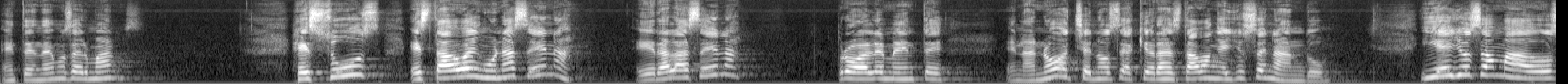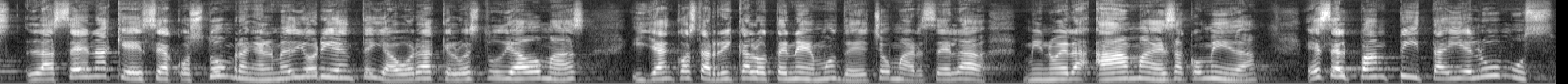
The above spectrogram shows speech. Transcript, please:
¿Entendemos, hermanos? Jesús estaba en una cena, era la cena. Probablemente en la noche, no sé a qué horas estaban ellos cenando. Y ellos, amados, la cena que se acostumbra en el Medio Oriente, y ahora que lo he estudiado más, y ya en Costa Rica lo tenemos, de hecho Marcela, mi nuera, ama esa comida, es el pan pita y el humus,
